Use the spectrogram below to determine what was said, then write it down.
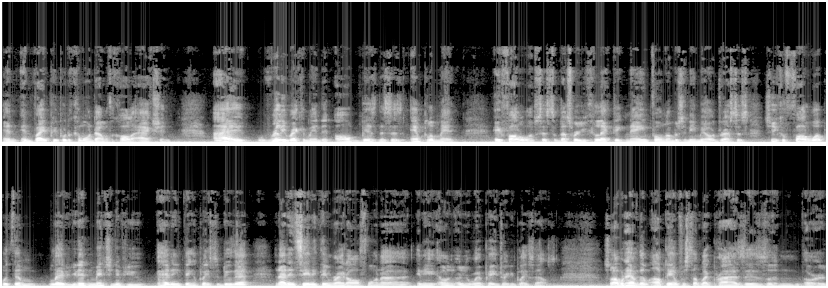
and invite people to come on down with a call to action. I really recommend that all businesses implement a follow up system. That's where you're collecting name, phone numbers, and email addresses so you can follow up with them later. You didn't mention if you had anything in place to do that, and I didn't see anything right off on uh, any on, on your webpage or anyplace else. So I would have them opt in for stuff like prizes and, or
